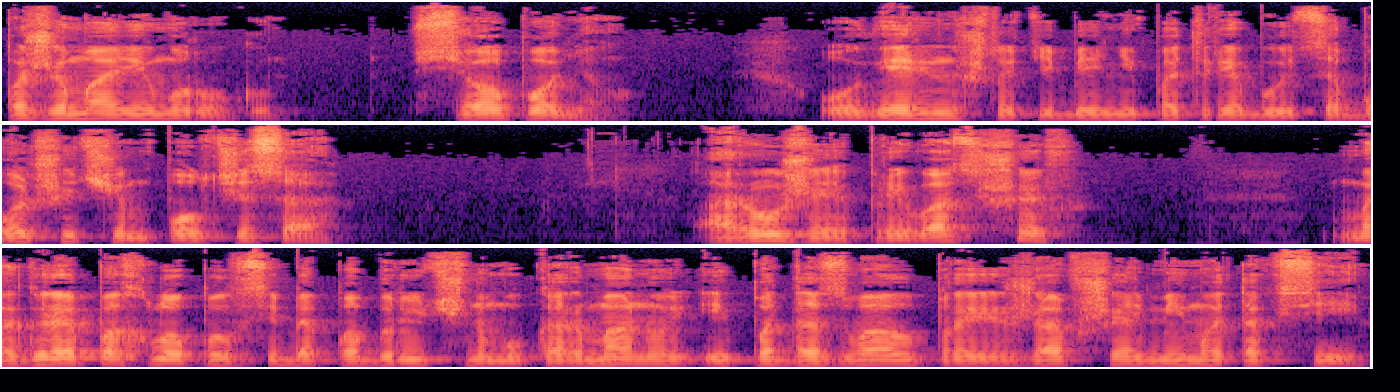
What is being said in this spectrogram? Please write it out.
пожимая ему руку. «Все понял. Уверен, что тебе не потребуется больше, чем полчаса. Оружие при вас, шеф? Мегре похлопал себя по брючному карману и подозвал проезжавшее мимо такси.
